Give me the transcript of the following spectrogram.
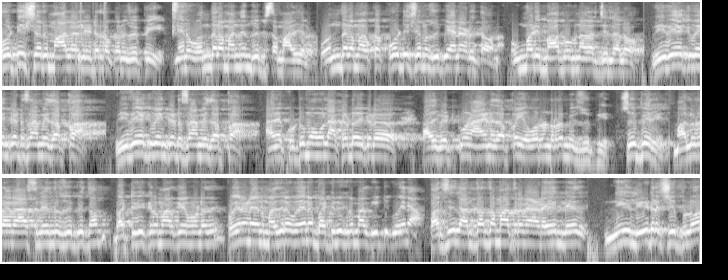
కోటీశ్వరు మాల లీడర్ ఒకరిని చూపి. నేను వందల మందిని చూపిస్తాను మాదిగలో. వందల ఒక కోటీశ్వర్ చూపి అని అడుగుతా ఉన్నా. ఉమ్మడి మహబూబ్ నగర్ జిల్లాలో వివేక్ వెంకటస్వామి తప్ప వివేక్ వెంకటస్వామి తప్ప ఆయన కుటుంబంలో అక్కడ ఇక్కడ అది పెట్టుకుని ఆయన తప్ప ఎవరుండరో మీరు చూపి చూపిరి. మల్లురావి ఆస్తులు ఏందో చూపిద్దాం. బట్టి విక్రమార్క ఏమున్నది పోయినా నేను మధ్యలో పోయినా బట్టి విక్రమార్క ఇంటికి పోయినా. పరిస్థితి అంతంత మాత్రమే ఆడ ఏం లేదు. నీ లీడర్షిప్లో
